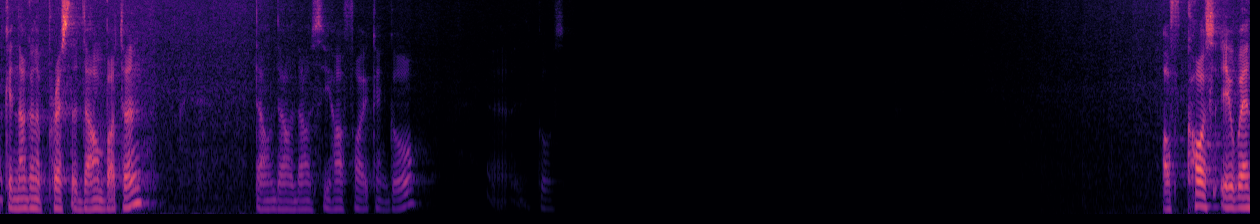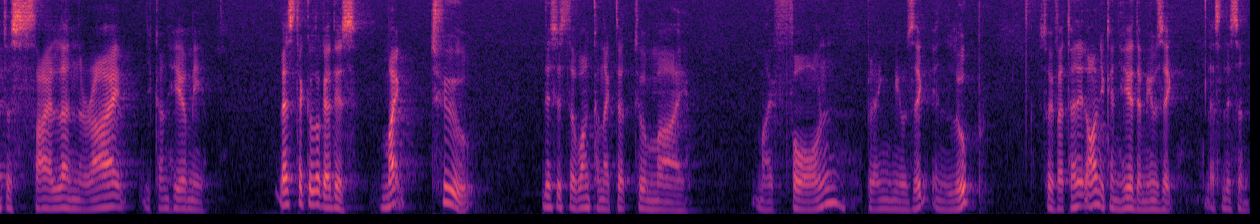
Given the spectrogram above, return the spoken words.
Okay, now I'm going to press the down button. Down, down, down, see how far it can go. Of course, it went to silent, right? You can't hear me. Let's take a look at this. Mic 2. This is the one connected to my, my phone, playing music in loop. So if I turn it on, you can hear the music. Let's listen.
